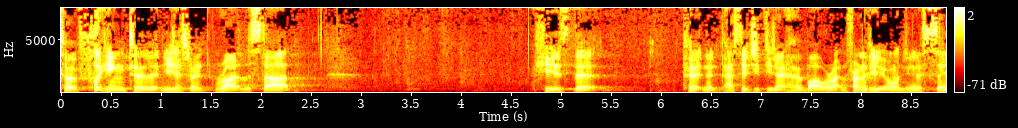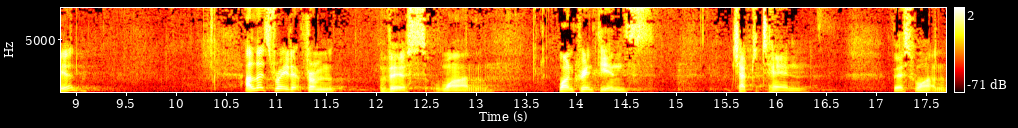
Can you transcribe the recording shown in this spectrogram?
So, flicking to the New Testament right at the start. Here's the pertinent passage. If you don't have a Bible right in front of you, I want you to see it. Uh, let's read it from verse 1. 1 Corinthians chapter 10, verse 1. It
